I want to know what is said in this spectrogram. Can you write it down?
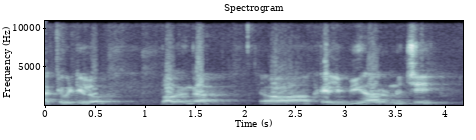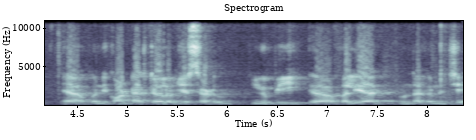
యాక్టివిటీలో భాగంగా అక్కడ అక్కడికి వెళ్ళి బీహార్ నుంచి కొన్ని కాంటాక్ట్స్ డెవలప్ చేశాడు యూపీ బలియార్ బలియా దగ్గర నుంచి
